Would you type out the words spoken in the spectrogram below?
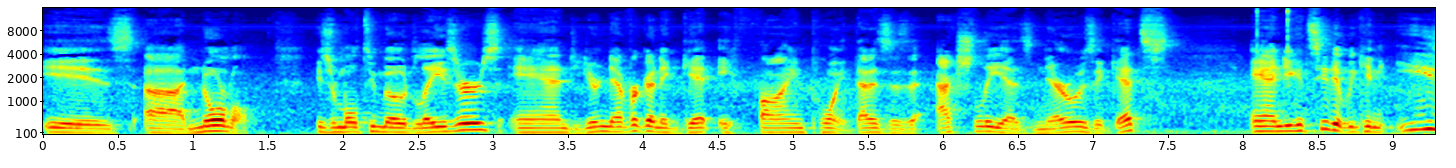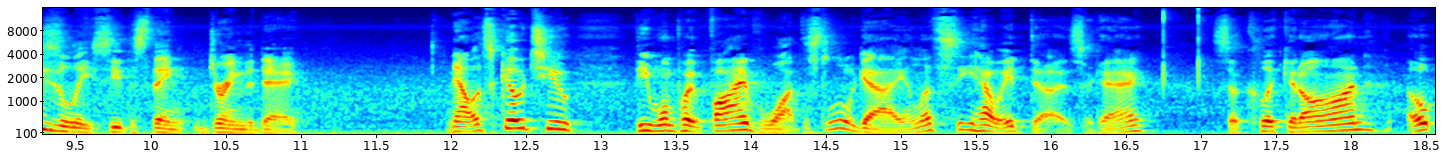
is uh, normal. These are multi-mode lasers, and you're never going to get a fine point. That is as actually as narrow as it gets. And you can see that we can easily see this thing during the day. Now let's go to the 1.5 watt, this little guy, and let's see how it does, okay? So click it on. Oh,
